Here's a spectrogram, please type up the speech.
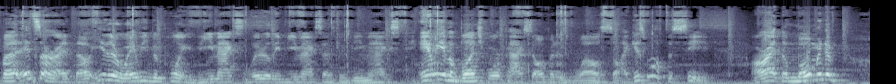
but it's all right though. Either way, we've been pulling VMAX, literally VMAX after VMAX, and we have a bunch more packs to open as well. So I guess we'll have to see. All right, the moment of,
